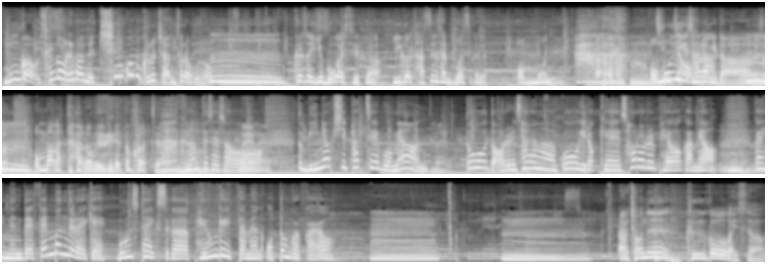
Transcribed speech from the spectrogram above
뭔가 생각을 해봤는데 친구는 그렇지 않더라고요. 음. 그래서 이게 뭐가 있을까? 이걸 다쓴 사람이 누가 있을까요? 어머니. 아, 음. 어머니의 사랑이다. 음. 그래서 엄마 같다라고 얘기를 했던 것 같아요. 아, 그런 뜻에서 네네. 또 민혁 씨 파트에 보면 네. 또 너를 사랑하고 이렇게 서로를 배워가며가 음. 있는데 팬분들에게 몬스타엑스가 배운 게 있다면 어떤 걸까요? 음, 음, 아 저는 그거가 있어요.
